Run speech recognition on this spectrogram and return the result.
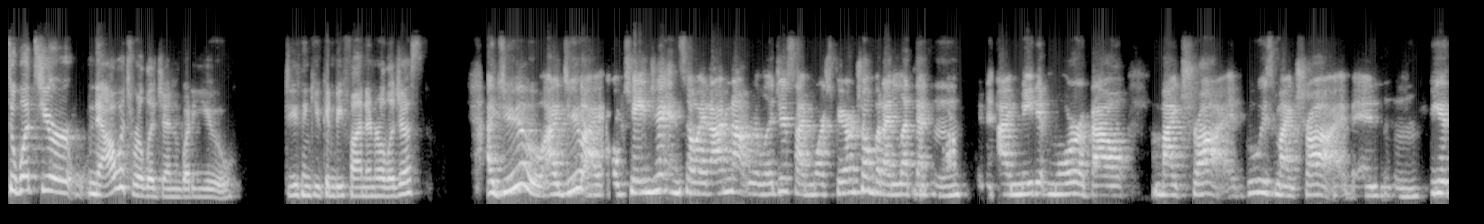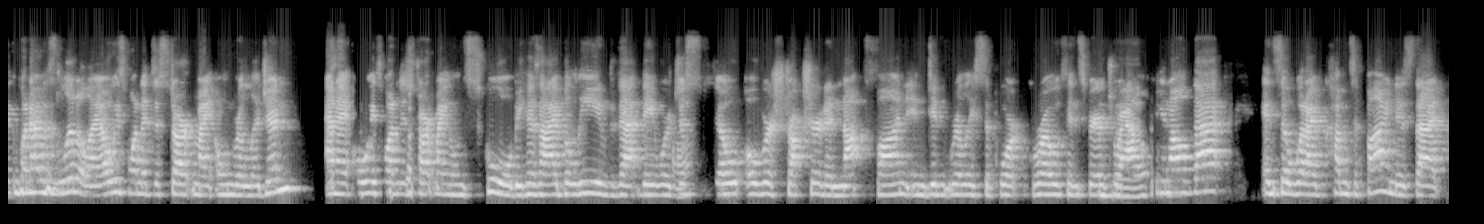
So what's your now with religion? What do you do you think you can be fun and religious? I do. I do. I, I, change it. And so, and I'm not religious, I'm more spiritual, but I let that mm-hmm. I made it more about my tribe. Who is my tribe? And mm-hmm. when I was little, I always wanted to start my own religion. And I always wanted to start my own school because I believed that they were just so overstructured and not fun and didn't really support growth and spirituality mm-hmm. and all of that. And so what I've come to find is that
